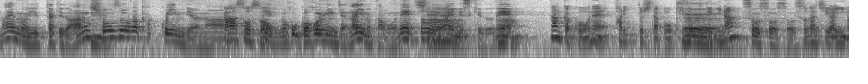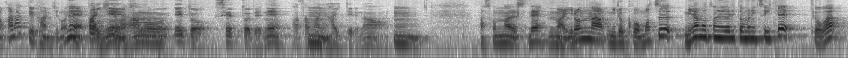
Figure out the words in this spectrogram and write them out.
前も言ったけどあの肖像がかっこいいんだよな、あーそうそう。ね、ごご本人じゃないのかもね知れないですけどね、うん。なんかこうねパリッとしたこう貴族的うなん。そうそうそうそう。育ちがいいのかなっていう感じのねやっぱりねあの絵とセットでね頭に入ってるな、うん。まあ、そんなですね、うん。まあ、いろんな魅力を持つ源頼朝について今日は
